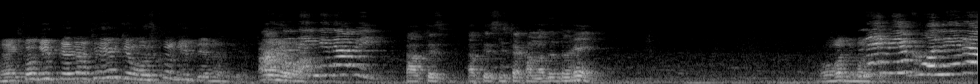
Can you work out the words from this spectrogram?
मेरे को गिफ्ट देना चाहिए कि उसको गिफ्ट देना चाहिए? अरे आप वाह। देंगे ना अभी। आपके आपके सिस्टर कमाते तो है। बहुत नहीं मस्त भैया खोलिए ना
